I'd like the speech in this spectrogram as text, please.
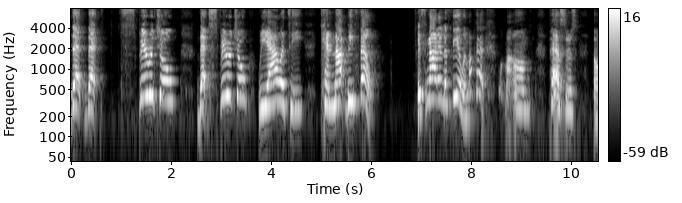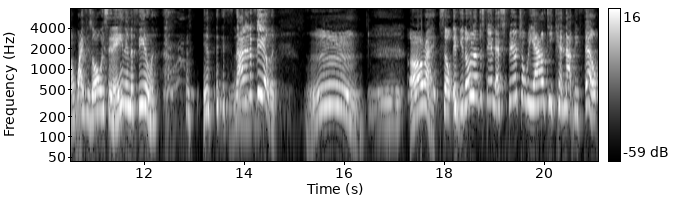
that, that spiritual, that spiritual reality cannot be felt it's not in the feeling. My my um pastor's uh, wife has always said, it ain't in the feeling. it's not in the feeling. Mm. All right. So if you don't understand that spiritual reality cannot be felt,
